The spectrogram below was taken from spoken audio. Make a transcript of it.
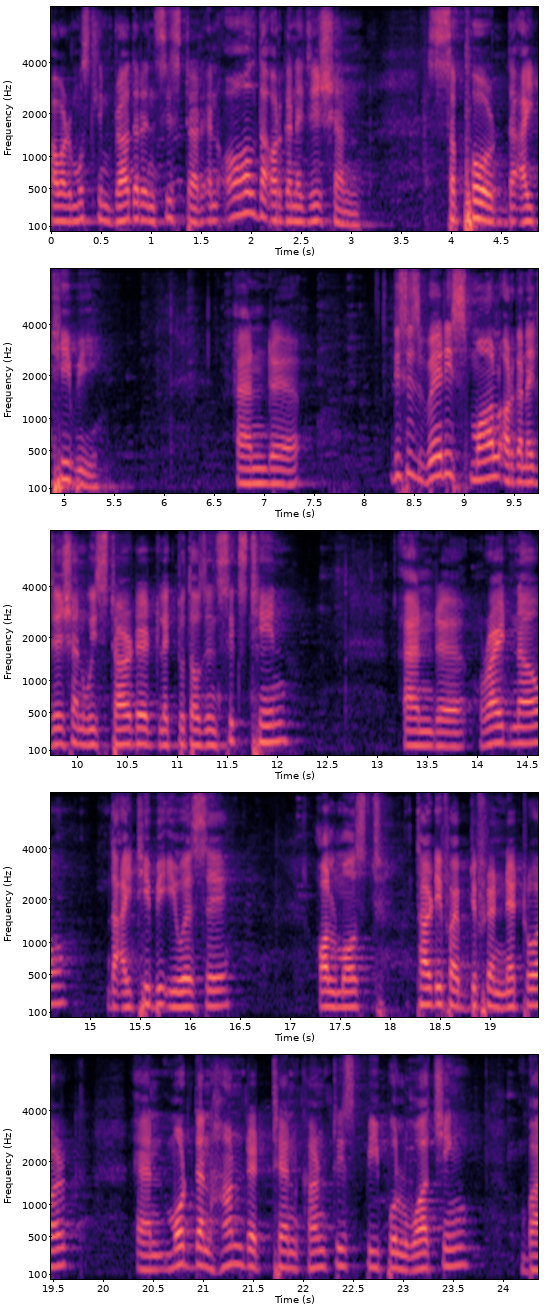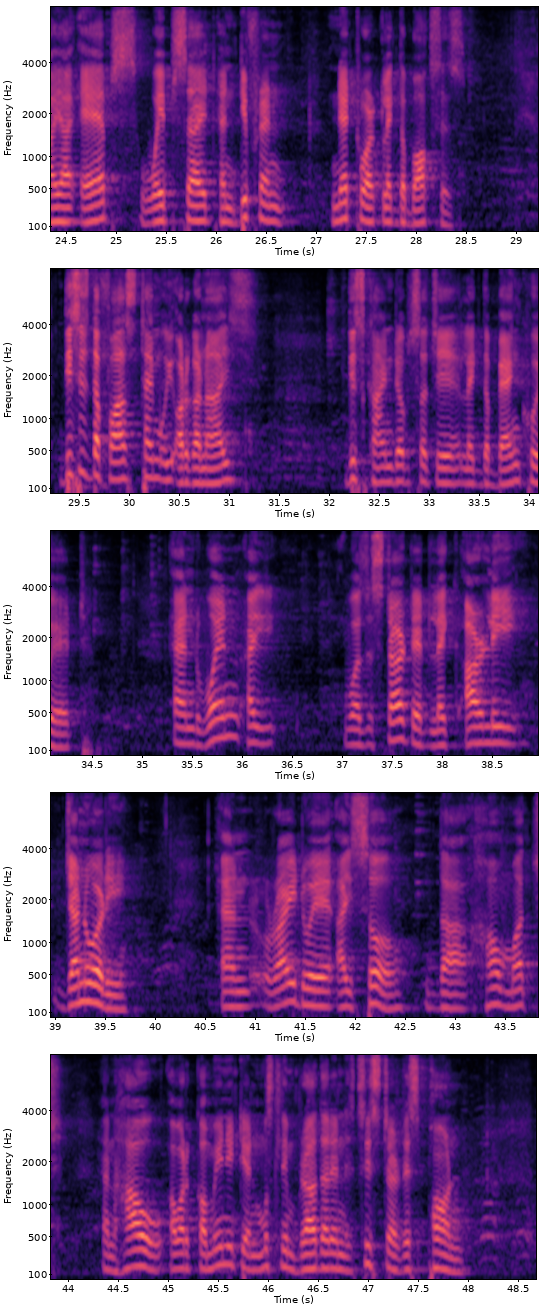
our Muslim brother and sister and all the organization support the ITV and uh, this is very small organization we started like 2016 and uh, right now the itv usa almost 35 different network and more than 110 countries people watching via apps website and different network like the boxes this is the first time we organize this kind of such a like the banquet and when i was started like early January, and right away I saw the how much and how our community and Muslim brother and sister respond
